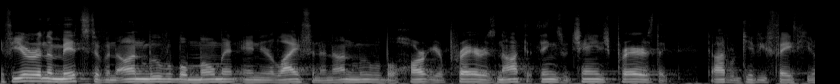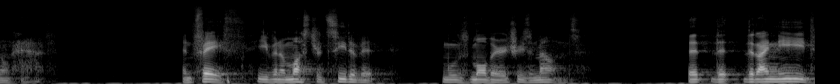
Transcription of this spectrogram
If you're in the midst of an unmovable moment in your life and an unmovable heart, your prayer is not that things would change. Prayer is that God would give you faith you don't have. And faith, even a mustard seed of it, moves mulberry trees and mountains. That, that, that I need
